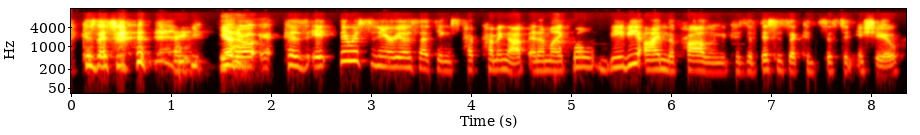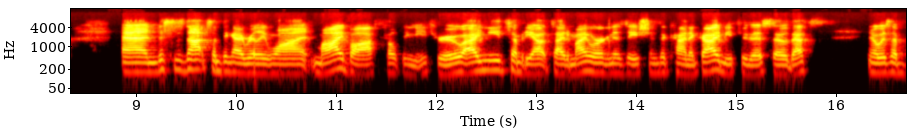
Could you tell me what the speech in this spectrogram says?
Because that's you know because it there were scenarios that things kept coming up and i'm like well maybe i'm the problem because if this is a consistent issue and this is not something i really want my boss helping me through i need somebody outside of my organization to kind of guide me through this. So that's you know was a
